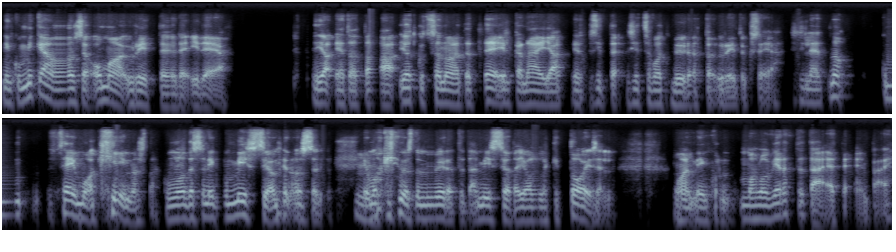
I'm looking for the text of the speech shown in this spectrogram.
niin kuin mikä on se oma yrittäjyyden idea. Ja, ja tota, jotkut sanoo, että tee Ilkka näin, ja, ja sitten sit sä voit myydä tuon yrityksen. Ja silleen, että no, kun se ei mua kiinnosta, kun mulla on tässä niin kuin missio menossa, niin mm. ei mua kiinnosta myydä tätä missiota jollekin toiselle, mm. vaan niin kuin, mä haluan viedä tätä eteenpäin.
